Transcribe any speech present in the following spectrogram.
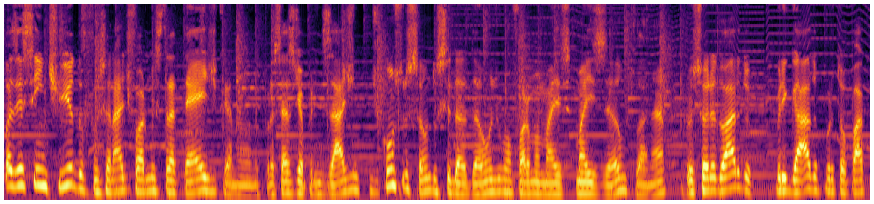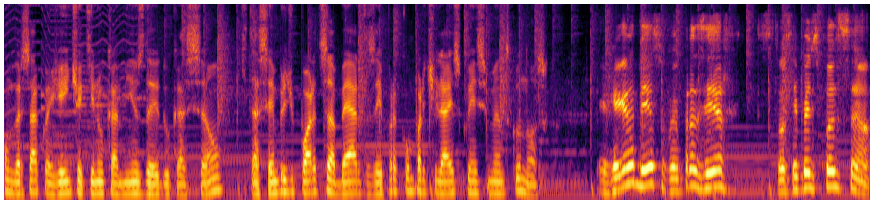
fazer sentido, funcionar de forma estratégica no, no, processo de aprendizagem, de construção do cidadão de uma forma mais, mais ampla, né? Professor Eduardo, obrigado por topar conversar com a gente aqui no Caminhos da Educação, que está sempre de portas abertas aí para compartilhar esse conhecimento conosco. Eu que agradeço, foi um prazer. Estou sempre à disposição.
